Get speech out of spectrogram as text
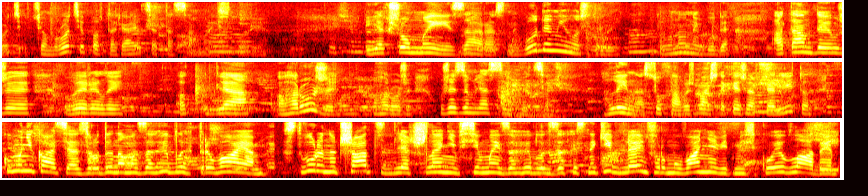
році. В цьому році повторяється та сама історія. І якщо ми зараз не будемо його строїти, то воно не буде. А там, де вже вирили для огорожі, огорожі вже земля сипеться. Глина суха, ви ж бачите, таке жарке літо. Комунікація з родинами загиблих триває. Створено чат для членів сімей загиблих захисників для інформування від міської влади.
